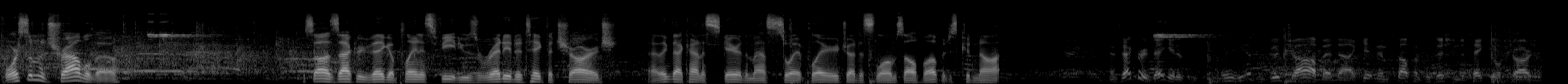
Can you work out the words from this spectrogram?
Forced him to travel, though. We saw Zachary Vega plant his feet. He was ready to take the charge. I think that kind of scared the Massasoit player. He tried to slow himself up, but just could not. And Zachary Vega does, he does a good job at uh, getting himself in position to take those charges.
